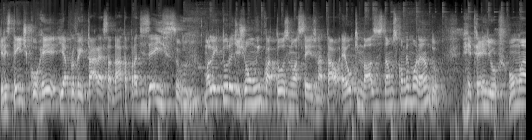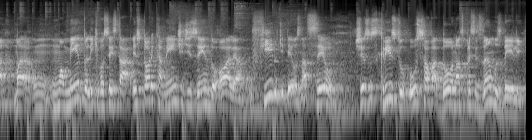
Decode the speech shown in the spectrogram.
eles têm de correr e aproveitar essa data para dizer isso. Uhum. Uma leitura de João 1,14 numa ceia de Natal é o que nós estamos comemorando. Entende? Uma, uma, um, um momento ali que você está historicamente dizendo: olha, o Filho de Deus nasceu. Jesus Cristo, o Salvador, nós precisamos dele,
